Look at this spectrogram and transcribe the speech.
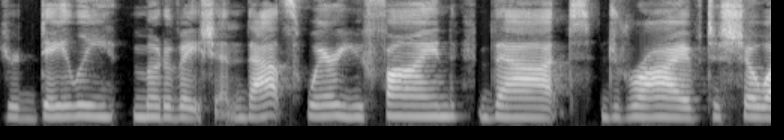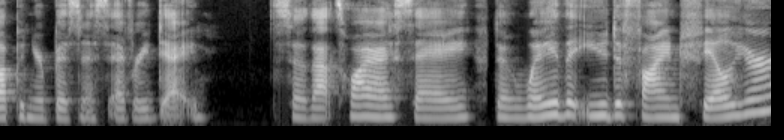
your daily motivation. That's where you find that drive to show up in your business every day. So that's why I say the way that you define failure,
